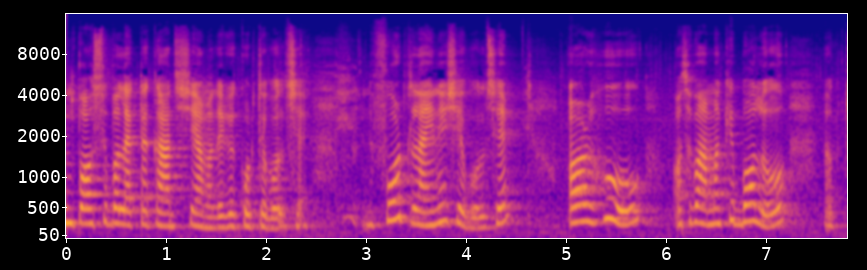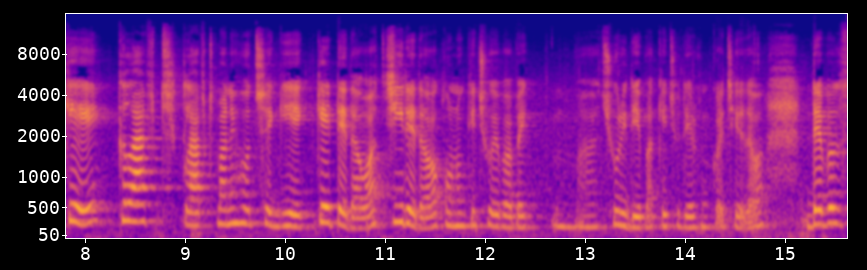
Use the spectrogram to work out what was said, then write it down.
ইম্পসিবল একটা কাজ সে আমাদেরকে করতে বলছে। ফোর্থ লাইনে সে বলছে অর হু অথবা আমাকে বলো, কে ক্লাফট ক্লাফট মানে হচ্ছে গিয়ে কেটে দেওয়া চিড়ে দেওয়া, কোনো কিছু এভাবে ছুরি দিয়ে বা কিছু দিয়ে এরকম করে চিড়ে দেওয়া। ডেবলস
